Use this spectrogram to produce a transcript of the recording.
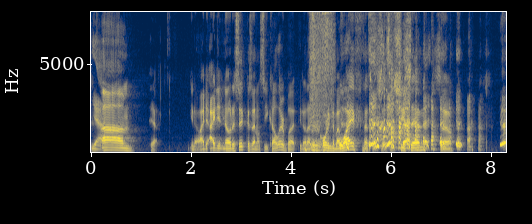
yeah. Um, Yeah. You know, I, I didn't notice it because I don't see color, but you know that's according to my wife. That's what, that's what she said. So, you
